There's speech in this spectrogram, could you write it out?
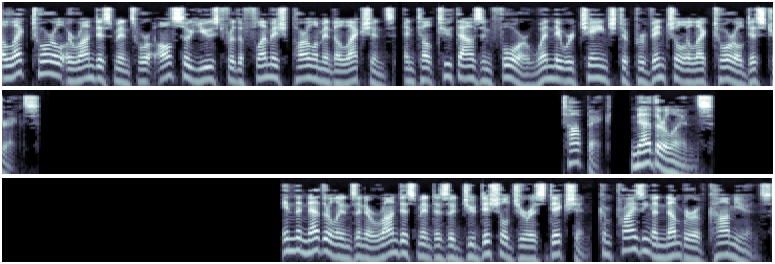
Electoral arrondissements were also used for the Flemish parliament elections, until 2004 when they were changed to provincial electoral districts. Netherlands In the Netherlands an arrondissement is a judicial jurisdiction, comprising a number of communes.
